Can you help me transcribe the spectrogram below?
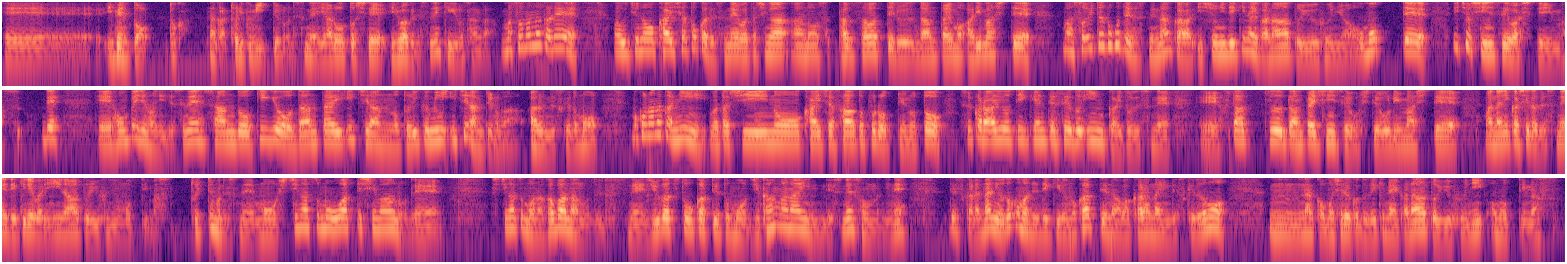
えー、イベントとか、なんか取り組みっていうのをですね、やろうとしているわけですね、企業さんが。まあ、その中で、まあ、うちの会社とかですね、私があの携わっている団体もありまして、まあ、そういったとこでですね、なんか一緒にできないかなというふうには思って、一応申請はしています。で、えー、ホームページの方にですね、賛同企業団体一覧の取り組み一覧というのがあるんですけども、この中に私の会社サートプロっていうのと、それから IoT 検定制度委員会とですね、えー、2つ団体申請をしておりまして、まあ、何かしらですね、できればいいなというふうに思っています。といってもですね、もう7月も終わってしまうので、7月も半ばなのでですね、10月10日っていうともう時間がないんですね、そんなにね。ですから何をどこまでできるのかっていうのはわからないんですけれども、うん、なんか面白いことできないかなというふうに思っています。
